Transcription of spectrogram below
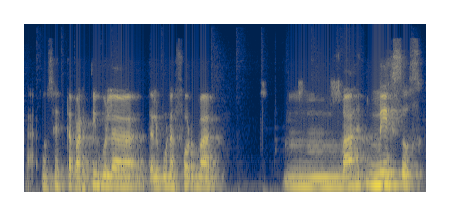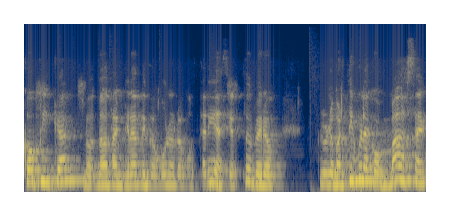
Entonces esta partícula de alguna forma mm, más mesoscópica, no, no, tan grande como uno le gustaría, ¿cierto? Pero, pero una partícula con masa,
